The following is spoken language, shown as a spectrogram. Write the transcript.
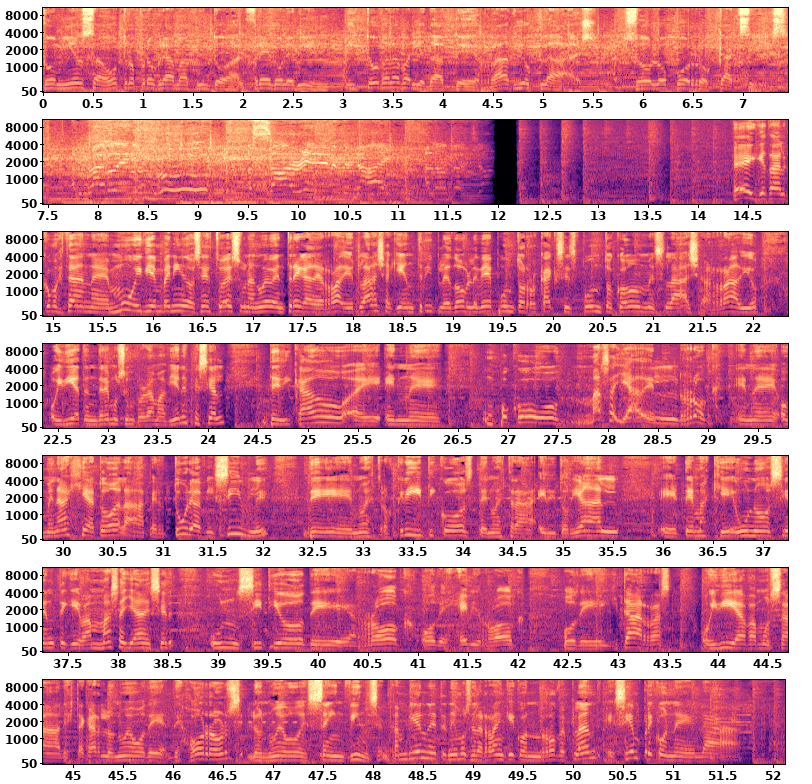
Comienza otro programa junto a Alfredo Levin y toda la variedad de Radio Clash, solo por Rocaxis. Hey, ¿qué tal? ¿Cómo están? Eh, Muy bienvenidos. Esto es una nueva entrega de Radio Clash aquí en www.rocaxis.com slash radio. Hoy día tendremos un programa bien especial dedicado eh, en... eh, un poco más allá del rock, en eh, homenaje a toda la apertura visible de nuestros críticos, de nuestra editorial, eh, temas que uno siente que van más allá de ser un sitio de rock o de heavy rock o de guitarras. Hoy día vamos a destacar lo nuevo de The Horrors, lo nuevo de Saint Vincent. También eh, tenemos el arranque con Robert Plant, siempre con la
